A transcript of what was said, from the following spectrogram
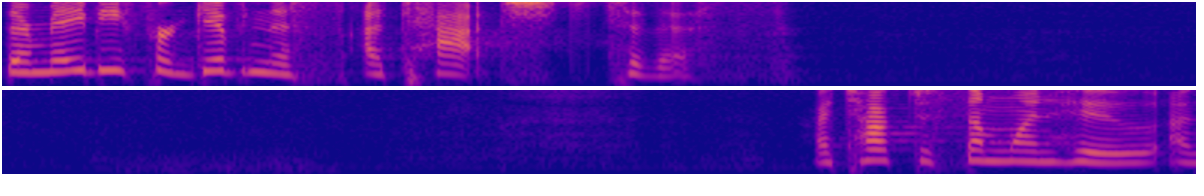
There may be forgiveness attached to this. I talked to someone who, uh,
